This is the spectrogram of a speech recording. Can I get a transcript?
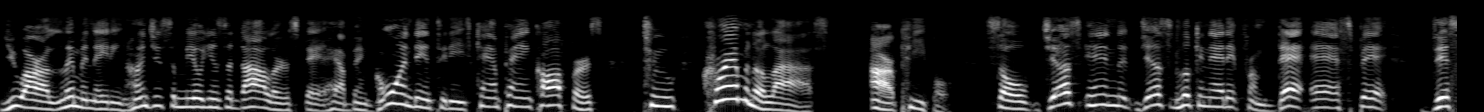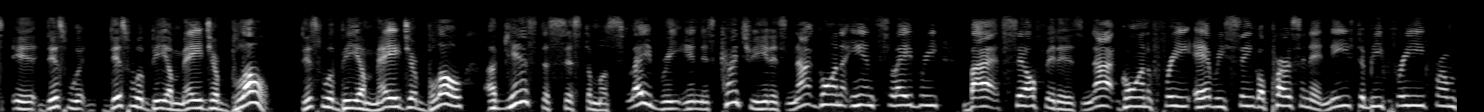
you are eliminating hundreds of millions of dollars that have been going into these campaign coffers to criminalize our people. So just in the, just looking at it from that aspect, this is this would this would be a major blow. This will be a major blow against the system of slavery in this country. It is not going to end slavery by itself. It is not going to free every single person that needs to be freed from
